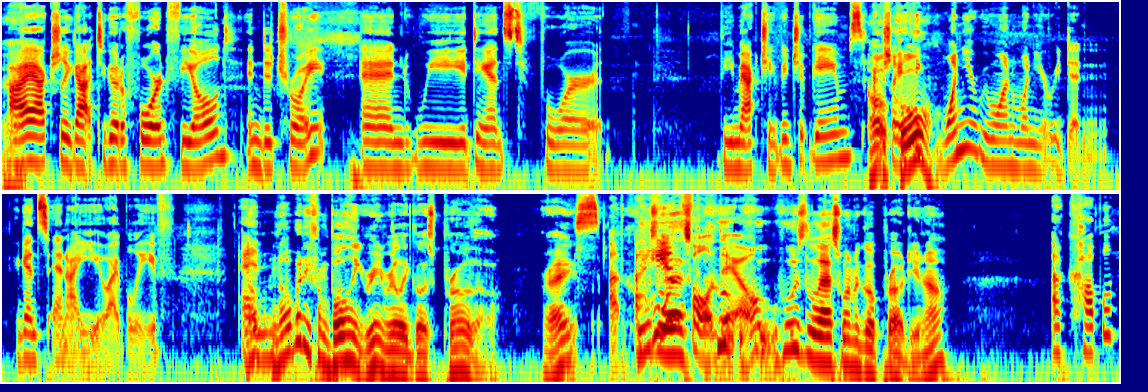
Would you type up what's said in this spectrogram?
yeah. I actually got to go to Ford Field in Detroit, and we danced for the MAC championship games. Oh, actually, I cool. think one year we won, one year we didn't against NIU, I believe. No- And nobody from Bowling Green really goes pro, though, right? a- a the last- handful who- do. Who, who's the last one to go pro? Do you know? A couple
